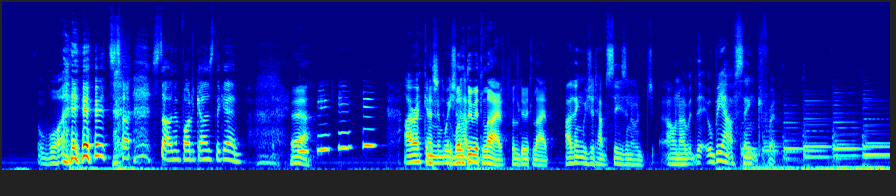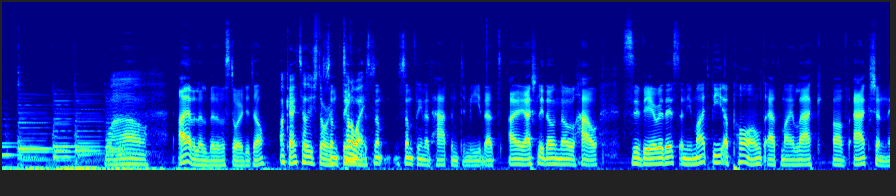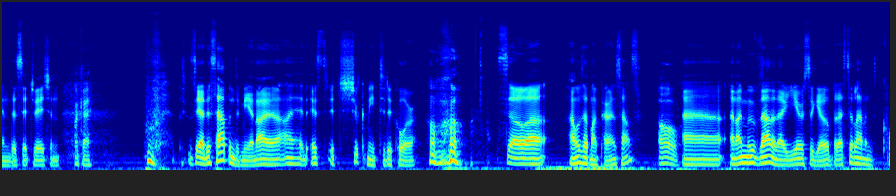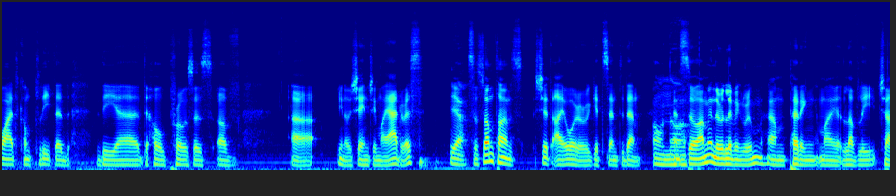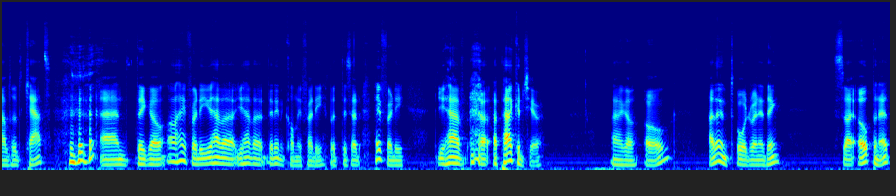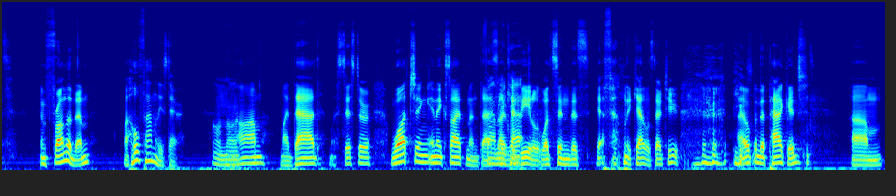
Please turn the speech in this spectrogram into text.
What? Start, starting the podcast again. Yeah. I reckon we should. we'll have, do it live. We'll do it live. I think we should have seasonal. Oh no, but it'll be out of sync for it. Wow. I have a little bit of a story to tell. Okay, tell your story. Something, Tell away. Some, something that happened to me that I actually don't know how severe it is, and you might be appalled at my lack of action in this situation. Okay. Yeah, this happened to me, and I, I it, it shook me to the core. Oh. So uh, I was at my parents' house, oh. uh, and I moved out of there years ago, but I still haven't quite completed the uh, the whole process of, uh, you know, changing my address. Yeah. So sometimes shit I order gets sent to them. Oh no. And so I'm in the living room, I'm petting my lovely childhood cat, and they go, "Oh, hey Freddy, you have a you have a." They didn't call me Freddy, but they said, "Hey Freddy, you have a, a package here." And I go, "Oh, I didn't order anything." So I open it. In front of them, my whole family is there. oh no. My Mom, my dad, my sister, watching in excitement as Family I cat? reveal what's in this. Yeah, family cat was there too. I open the package, um,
